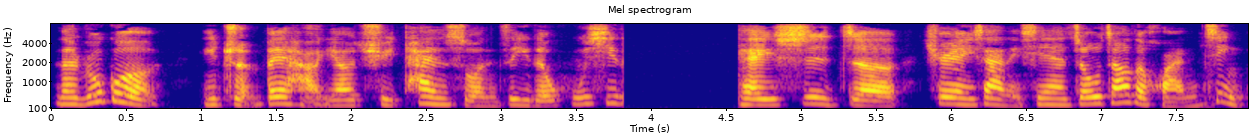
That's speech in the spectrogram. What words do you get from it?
那如果你准备好要去探索你自己的呼吸，可以试着确认一下你现在周遭的环境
